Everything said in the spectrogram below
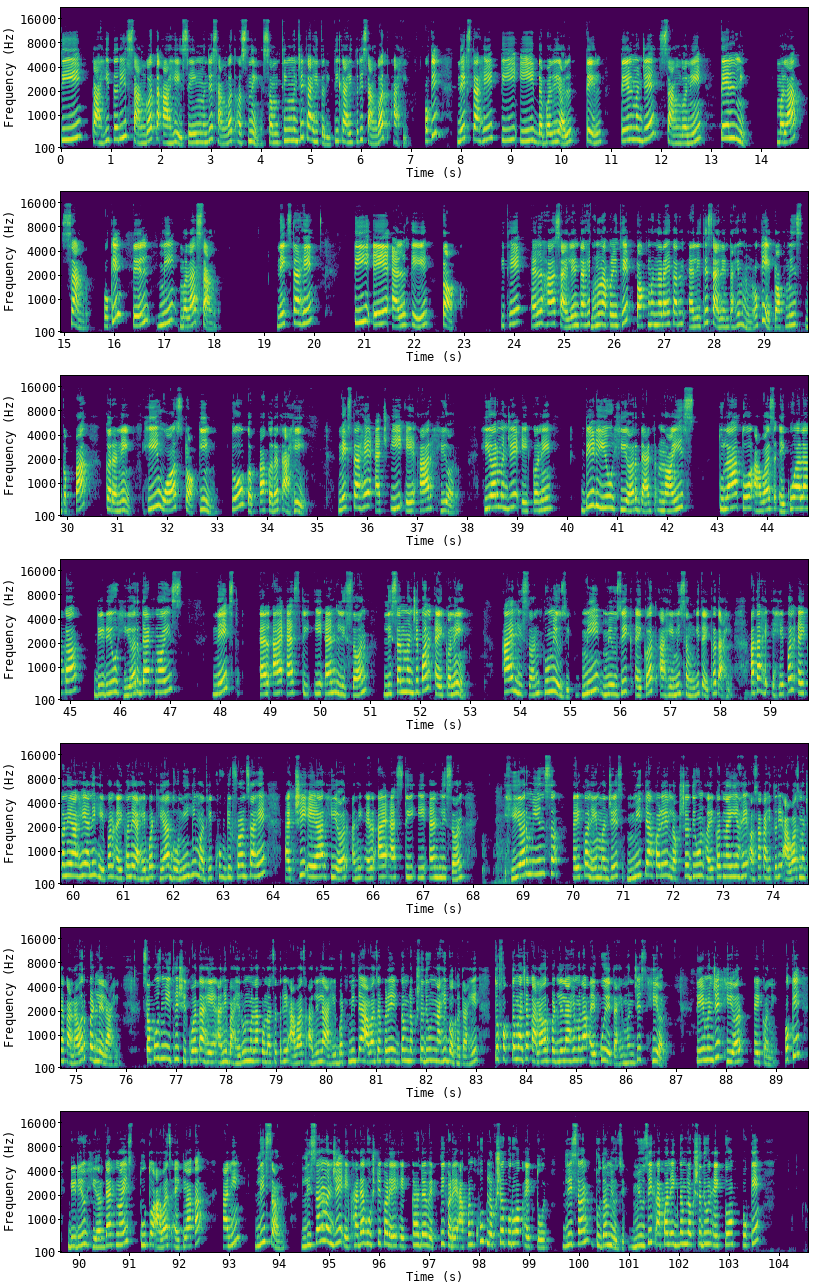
ती काहीतरी सांगत आहे. सेईंग म्हणजे सांगत असणे. समथिंग म्हणजे काहीतरी. ती काहीतरी सांगत आहे. ओके? नेक्स्ट आहे T E double L tell tell म्हणजे सांगणे. टेल मी मला सांग. ओके? टेल मी मला सांग. नेक्स्ट आहे T A L K talk इथे एल हा सायलेंट आहे म्हणून आपण इथे टॉक म्हणणार आहे कारण एल इथे सायलेंट आहे म्हणून. ओके? टॉक मीन्स गप्पा करणे. ही वॉज टॉकिंग तो गप्पा करत आहे. नेक्स्ट आहे H E A R hear hear म्हणजे एकने did you hear that noise तुला तो आवाज ऐकू आला का? Did you hear that noise next L I S T E N listen listen म्हणजे पण ऐकणे. आय लिसन टू म्युझिक मी म्युझिक ऐकत आहे. मी संगीत ऐकत आहे. आता हे हे पण ऐकणे आहे आणि हे पण ऐकणे आहे बट ह्या दोन्हीही मध्ये खूप डिफरन्स आहे. H E A R hear आणि L I S T E N listen hear means ऐकणे म्हणजेच मी त्याकडे लक्ष देऊन ऐकत नाही आहे असा काहीतरी आवाज माझ्या कानावर पडलेला आहे. सपोज मी इथे शिकवत आहे आणि बाहेरून मला कोणाचा तरी आवाज आलेला आहे बट मी त्या आवाजाकडे एकदम लक्ष देऊन नाही बघत आहे तो फक्त माझ्या कानावर पडलेला आहे मला ऐकू येत आहे. म्हणजेच हिअर ते म्हणजे हिअर ऐकणे. Okay did you hear that noise तू तो आवाज ऐकला का? आणि लिसन लिसन म्हणजे एखाद्या गोष्टीकडे एखाद्या व्यक्तीकडे आपण खूप लक्षपूर्वक ऐकतो. Listen to the music music आपण एकदम लक्ष देऊन ऐकतो ओके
